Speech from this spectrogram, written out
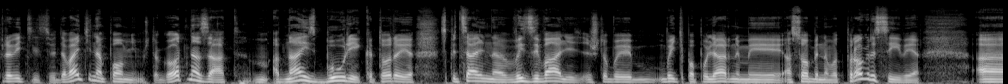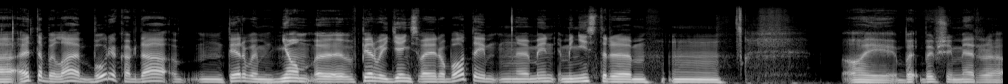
правительстве. Давайте напомним, что год назад одна из бурей, которые специально вызывали, чтобы быть популярными, особенно вот прогрессиве, а, это была буря, когда первым днем, э, в первый день своей работы министр Ой, бывший мэр э,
